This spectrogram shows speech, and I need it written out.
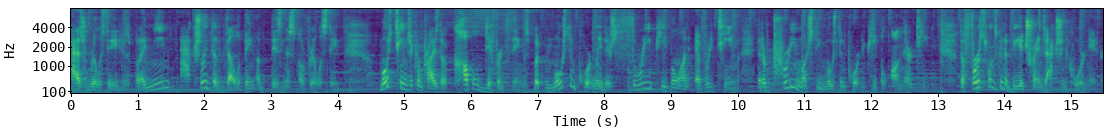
as real estate agents, but I mean actually developing a business of real estate. Most teams are comprised of a couple different things, but most importantly, there's three people on every team that are pretty much the most important people on their team. The first one's gonna be a transaction coordinator.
